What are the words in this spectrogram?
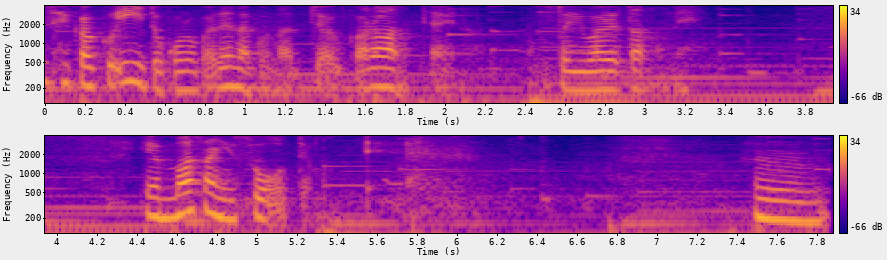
せっかくいいところが出なくなっちゃうから、みたいなこと言われたのね。いや、まさにそうって思って。うん。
